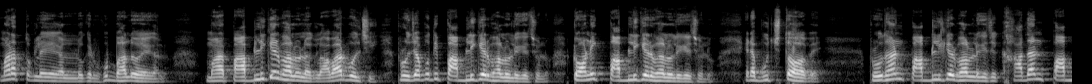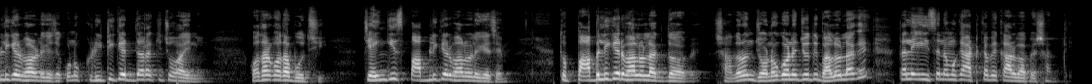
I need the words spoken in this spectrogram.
মারাত্মক লেগে গেল, লোকের খুব ভালো হয়ে গেল। মা পাবলিকের ভালো লাগল। আবার বলছি, প্রজাপতি পাবলিকের ভালো লেগেছিলো। টনিক পাবলিকের ভালো লেগেছিলো। এটা বুঝতে হবে। প্রধান পাবলিকের ভালো লেগেছে, খাদান পাবলিকের ভালো লেগেছে, কোনো ক্রিটিকের দ্বারা কিছু হয়নি। কথার কথা বলছি, চেঙ্গিস পাবলিকের ভালো লেগেছে। তো পাবলিকের ভালো লাগতে হবে। সাধারণ জনগণের যদি ভালো লাগে, তাহলে এই সিনেমাকে আটকাবে কার বাপে শান্তি?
